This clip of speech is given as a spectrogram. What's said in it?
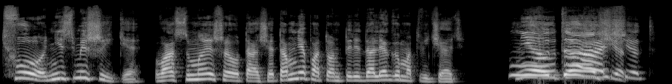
«Тьфу, не смешите. Вас мыши утащат, а мне потом перед Олегом отвечать». «Не утащат!»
